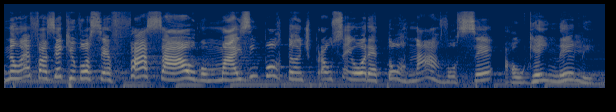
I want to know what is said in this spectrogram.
não é fazer que você faça algo, mais importante para o Senhor é tornar você alguém nele.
